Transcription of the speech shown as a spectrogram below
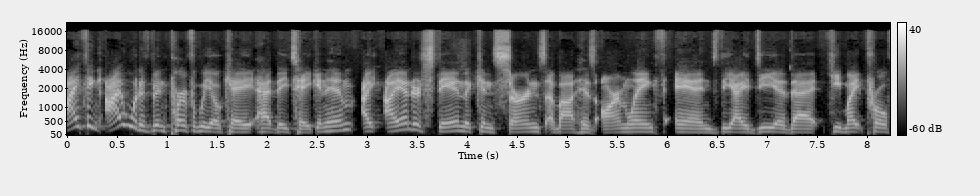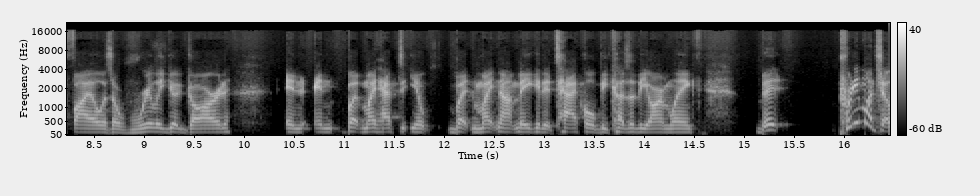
I think I would have been perfectly okay had they taken him. I, I understand the concerns about his arm length and the idea that he might profile as a really good guard and and but might have to, you know, but might not make it at tackle because of the arm length. But pretty much a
